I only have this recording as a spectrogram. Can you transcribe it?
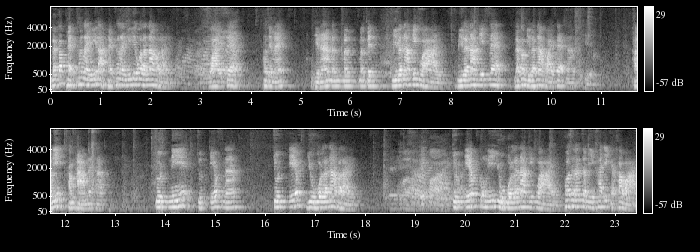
แล้วก็แผ่นข้างในนี้ล่ะแผ่นข้างในนี้เรียกว่าระนาบอะไร y z เข้าใจไหมโอเคนะมันมันมันเป็นมีระนาบ x y มีระนาบ x z แล้วก็มีระนาบ y z นะโอเคคราวนี้คำถามนะครับ จุดนี้จุด f นะ จุด f อยู่บนระนาบอะไร จุด f ตรงนี้อยู่บนระนาบ x y เพราะฉะนั้นจะมีค่า x กับค่า y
